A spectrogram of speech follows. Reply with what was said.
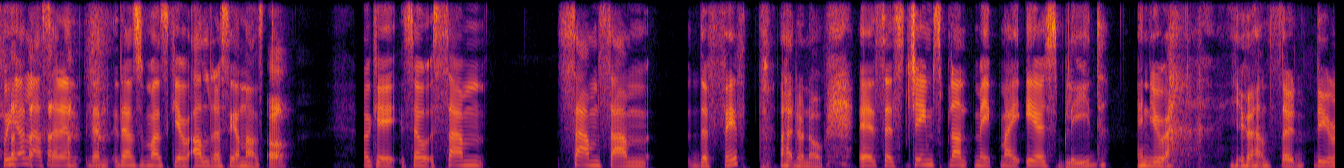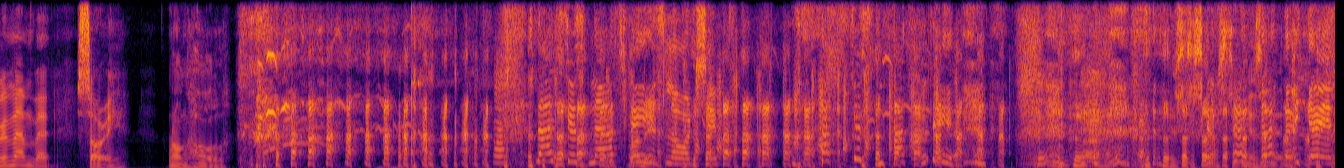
Får jag läsa den, den, den som man skrev allra senast? Ja. Okay, so Sam, Sam, Sam the fifth, I don't know, uh, says James Blunt make my ears bleed, and you, you answered, do you remember? Sorry, wrong hole. That's just nasty, his lordship. That's just nasty. It's disgusting, isn't it? yeah, it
